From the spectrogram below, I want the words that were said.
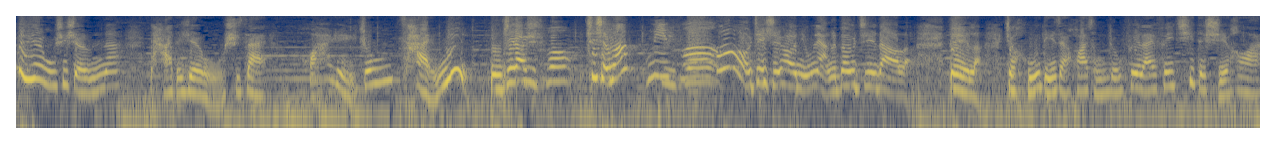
的任务是什么呢？它的任务是在花蕊中采蜜。你们知道是蜜蜂是什么？蜜蜂。哦，这时候你们两个都知道了。对了，这蝴蝶在花丛中飞来飞去的时候啊，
